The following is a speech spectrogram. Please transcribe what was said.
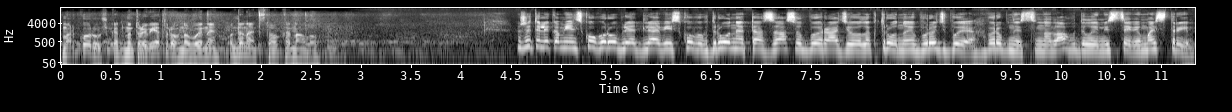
Марко Ручка, Дмитро Вєтров, новини 11 каналу. Жителі Кам'янського роблять для військових дрони та засоби радіоелектронної боротьби. Виробництво налагодили місцеві майстри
